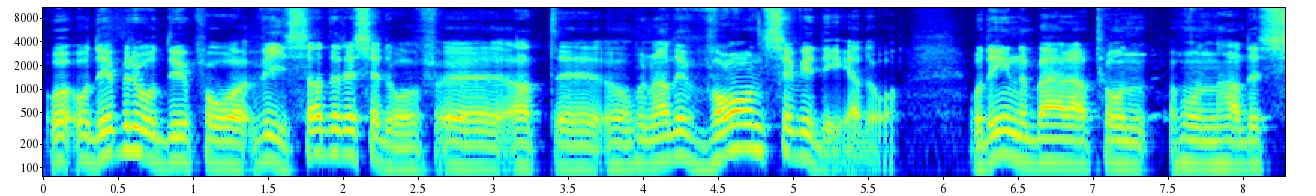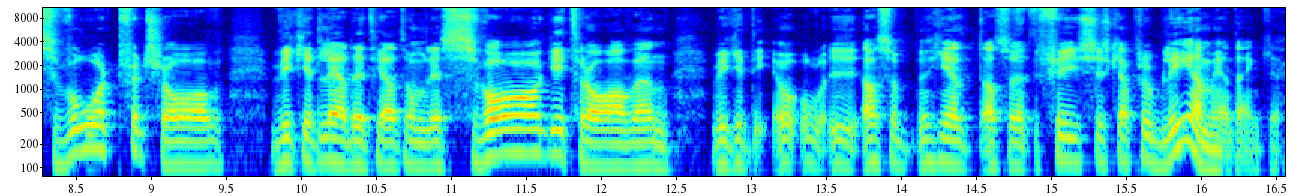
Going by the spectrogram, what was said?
och, och det berodde ju på, visade det sig då, eh, att eh, hon hade vant sig vid det då. Och det innebär att hon, hon hade svårt för trav, vilket ledde till att hon blev svag i traven, vilket, och, och, alltså helt, alltså fysiska problem helt enkelt.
